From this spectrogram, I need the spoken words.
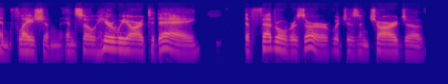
inflation. And so here we are today the Federal Reserve, which is in charge of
